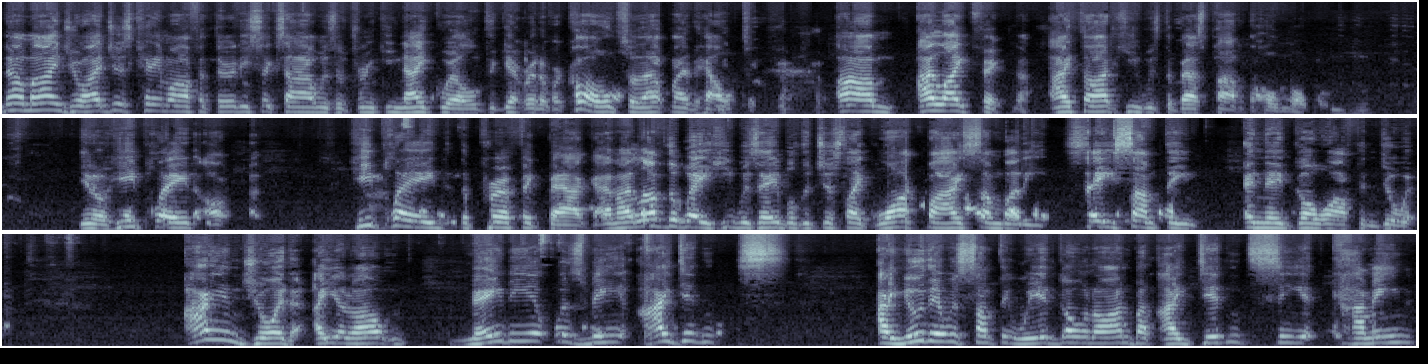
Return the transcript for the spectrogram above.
Now, mind you, I just came off of 36 hours of drinking NyQuil to get rid of a cold, so that might help. Um, I like Fichtner. I thought he was the best part of the whole movie. You know, he played uh, he played the perfect back, and I love the way he was able to just like walk by somebody, say something, and they'd go off and do it. I enjoyed it. I, you know, maybe it was me. I didn't. I knew there was something weird going on, but I didn't see it coming.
